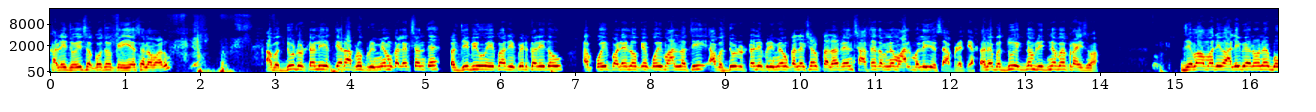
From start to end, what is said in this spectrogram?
ખાલી જોઈ શકો છો ક્રિએશન અમારું. આ બધું ટોટલી અત્યારે આપણું પ્રીમિયમ કલેક્શન છે. હજી બી હું એકવાર રિપીટ કરી દઉં. આ કોઈ પડેલો કે કોઈ માલ નથી. આ બધું totally premium collection colour range સાથે તમને માલ મળી જશે આપણે ત્યાં. અને બધું એકદમ રિઝનેબલ પ્રાઇસમાં જેમાં અમારી વાલી બહેનોને બહુ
